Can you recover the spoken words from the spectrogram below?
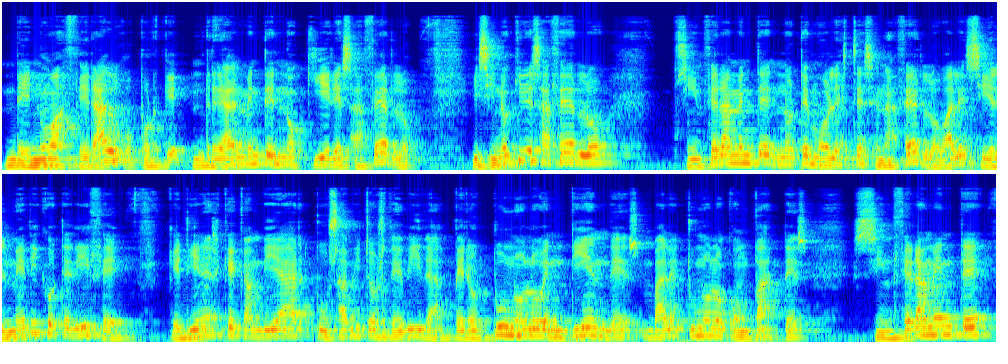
de no hacer algo, porque realmente no quieres hacerlo. Y si no quieres hacerlo, sinceramente no te molestes en hacerlo, ¿vale? Si el médico te dice que tienes que cambiar tus hábitos de vida, pero tú no lo entiendes, ¿vale? Tú no lo compartes, sinceramente,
